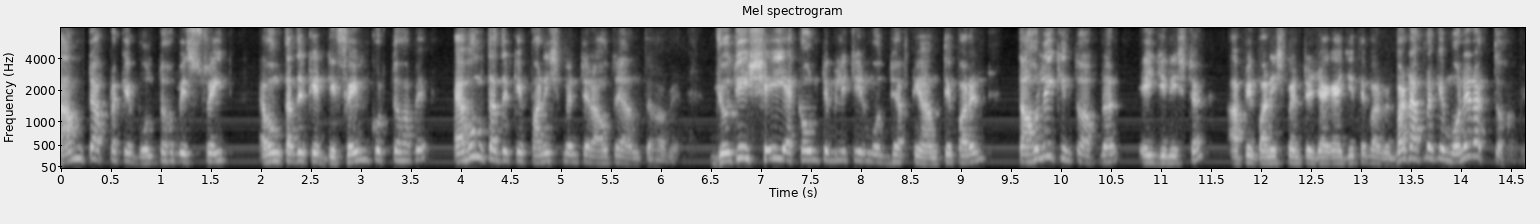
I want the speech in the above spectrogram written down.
নামটা আপনাকে বলতে হবে স্ট্রেইট এবং তাদেরকে ডিফেম করতে হবে এবং তাদেরকে পানিশমেন্টের আওতায় আনতে হবে। যদি সেই অ্যাকাউন্টেবিলিটির মধ্যে আপনি আনতে পারেন, তাহলেই কিন্তু আপনার এই জিনিসটা আপনি পানিশমেন্টের জায়গায় যেতে পারবেন। বাট আপনাকে মনে রাখতে হবে,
